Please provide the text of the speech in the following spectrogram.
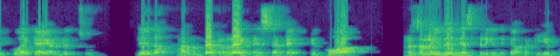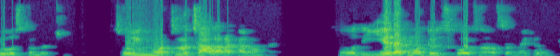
ఎక్కువ అయితే అయి ఉండొచ్చు. లేదా మనకు బెటర్ డయాగ్నోస్ అంటే ఎక్కువ ప్రజల్లో అవేర్నెస్ పెరిగింది కాబట్టి ఎక్కువ వస్తుండొచ్చు. సో ఈ మూర్ఛలో చాలా రకాలు ఉంటాయి. సో అది ఏ రకమో తెలుసుకోవాల్సిన అవసరం అయితే ఉంది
